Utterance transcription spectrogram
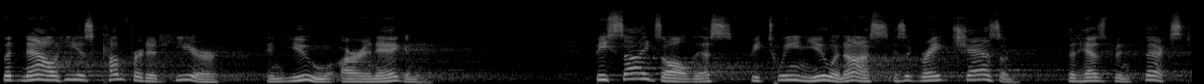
But now he is comforted here, and you are in agony. Besides all this, between you and us is a great chasm that has been fixed,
